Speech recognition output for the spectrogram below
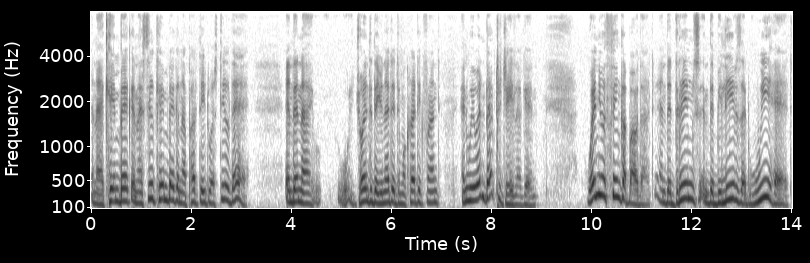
And I came back, and I still came back, and apartheid was still there. And then I joined the United Democratic Front, and we went back to jail again. When you think about that, and the dreams and the beliefs that we had,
